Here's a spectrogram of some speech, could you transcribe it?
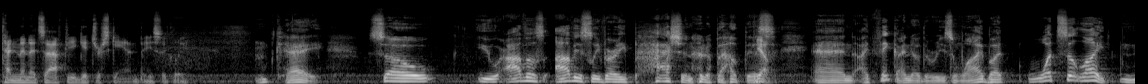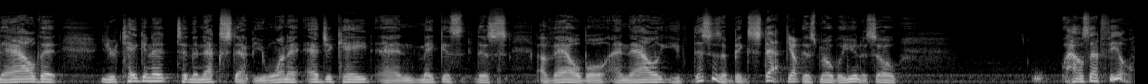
ten minutes after you get your scan, basically. Okay, so you are obviously very passionate about this, yeah. and I think I know the reason why. But what's it like now that you're taking it to the next step? You want to educate and make this this available, and now this is a big step. Yep. This mobile unit. So, how's that feel?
